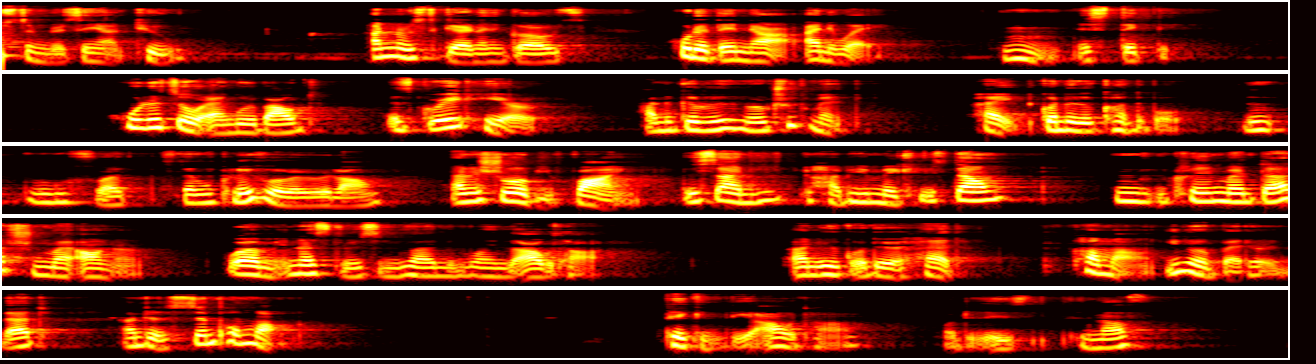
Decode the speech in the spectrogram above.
seem to say that too. I'm not scared of girls. Who did they know anyway? Hmm, it's sticky. What is so angry about? It's great here. And give it no treatment. Hey, going to look comfortable. Look for them play for very long. And sure be fine. Decide happy make his down. Claim my dash in my honor. Well, I'm innocent in the avatar. And you go to your head. Come on, you know better than that. And just simple mock. Taking the avatar. What is enough?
